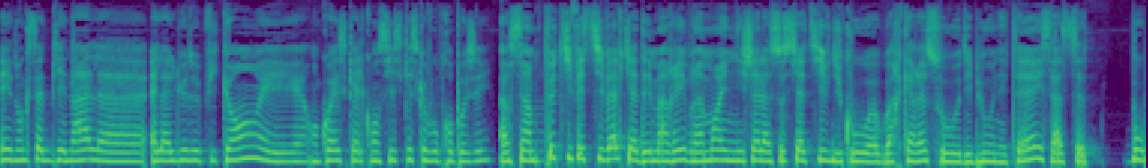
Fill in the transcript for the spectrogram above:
Et donc cette biennale, euh, elle a lieu depuis quand et en quoi est-ce qu'elle consiste? Qu'est-ce que vous proposez? Alors c'est un petit festival qui a démarré vraiment à une échelle associative du coup à Barcarès au début où on était et ça s'est beau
